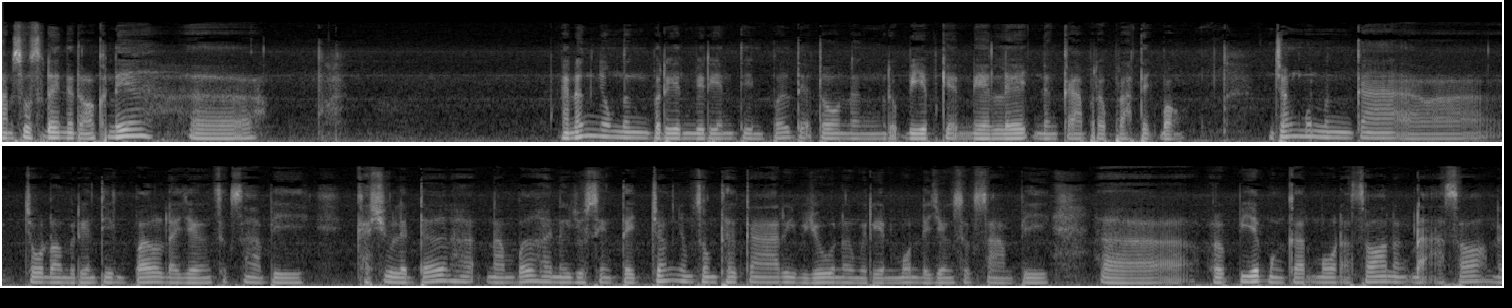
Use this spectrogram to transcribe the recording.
ានសួស្តីអ្នកទាំងអស់គ្នាអឺថ្ងៃនេះខ្ញុំនឹងបរៀនមេរៀនទី7តកតងនឹងរបៀបគណនាលេខនិងការប្រើប្រាស់តិចបងអញ្ចឹងមុននឹងការចូលដល់មេរៀនទី7ដែលយើងសិក្សាពី calculator number ហើយនិង using text អញ្ចឹងខ្ញុំសូមធ្វើការ review នៅមេរៀនមុនដែលយើងសិក្សាពីរបៀបបង្កើតម៉ូដអក្សរនិងដាក់អក្សរនៅ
